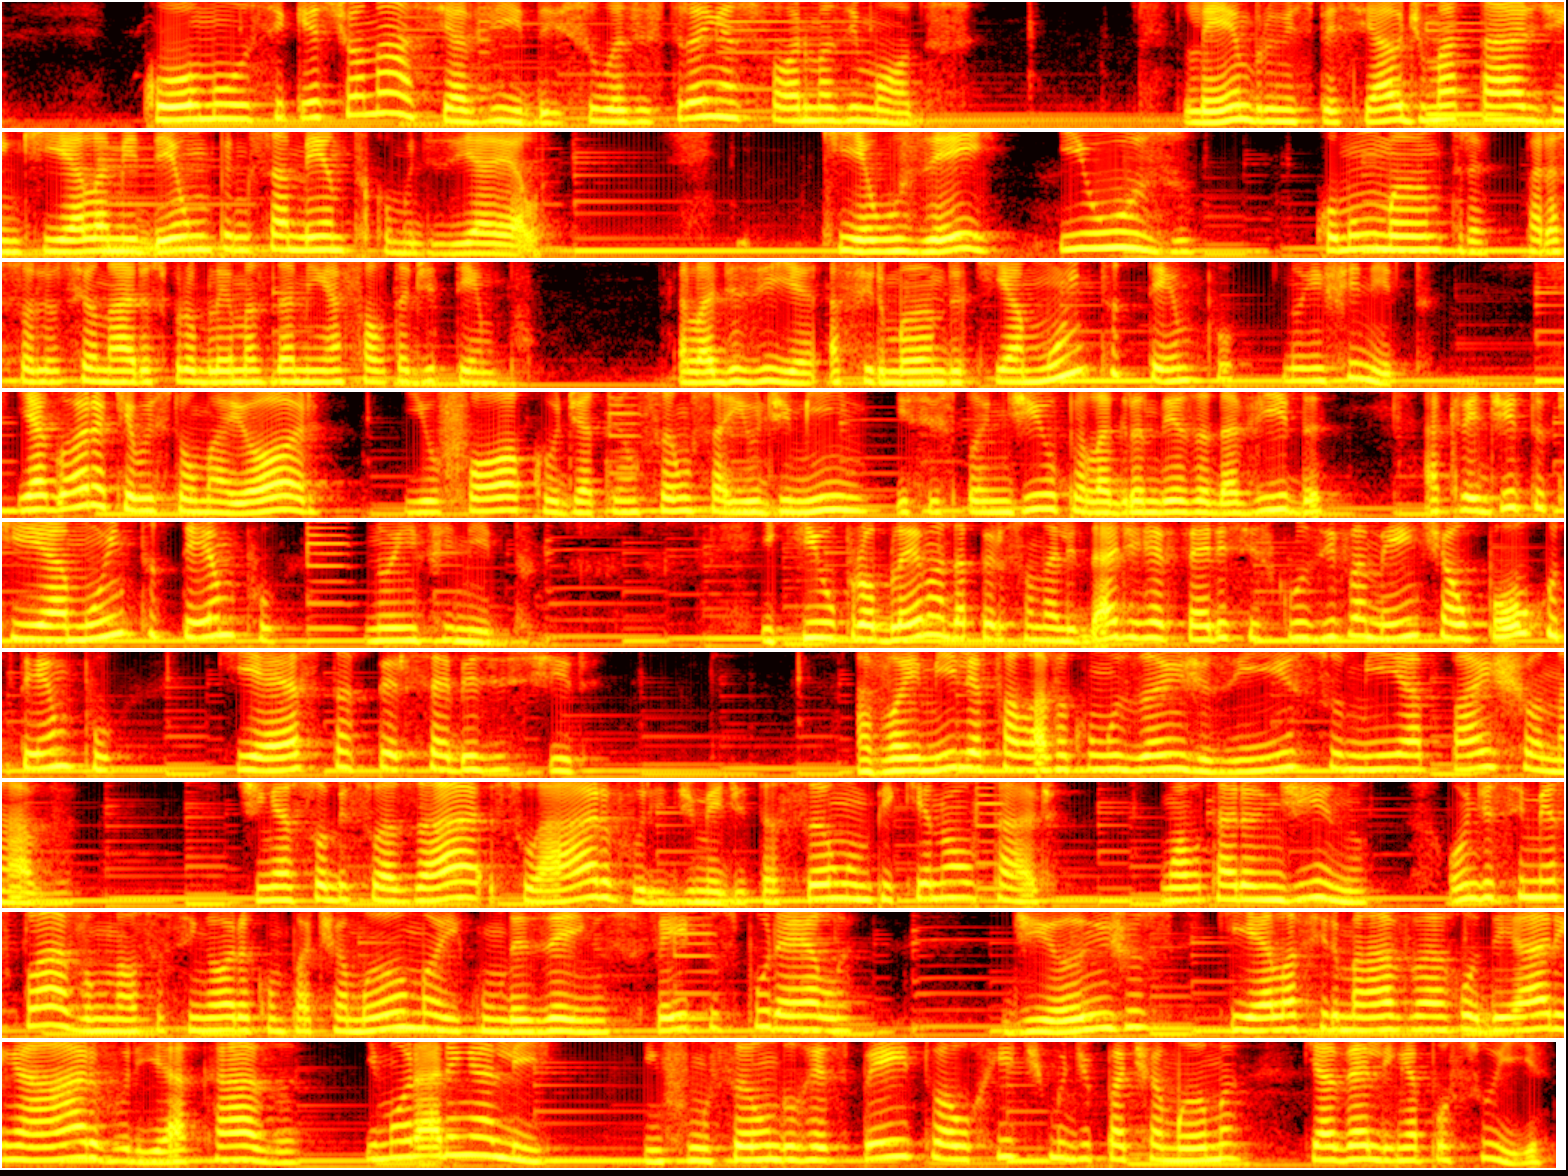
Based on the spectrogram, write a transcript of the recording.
como se questionasse a vida e suas estranhas formas e modos. Lembro em especial de uma tarde em que ela me deu um pensamento, como dizia ela, que eu usei e uso como um mantra para solucionar os problemas da minha falta de tempo. Ela dizia, afirmando que há muito tempo no infinito. E agora que eu estou maior e o foco de atenção saiu de mim e se expandiu pela grandeza da vida, acredito que há muito tempo no infinito. E que o problema da personalidade refere-se exclusivamente ao pouco tempo que esta percebe existir. A avó Emília falava com os anjos e isso me apaixonava. Tinha sob sua árvore de meditação um pequeno altar, um altar andino, onde se mesclavam Nossa Senhora com Pachamama e com desenhos feitos por ela, de anjos que ela afirmava rodearem a árvore e a casa e morarem ali, em função do respeito ao ritmo de Pachamama que a velhinha possuía.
